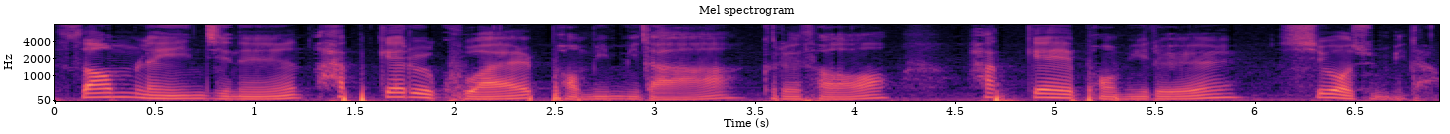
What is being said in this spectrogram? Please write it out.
sum range는 합계를 구할 범위입니다. 그래서 합계의 범위를 씌워줍니다.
